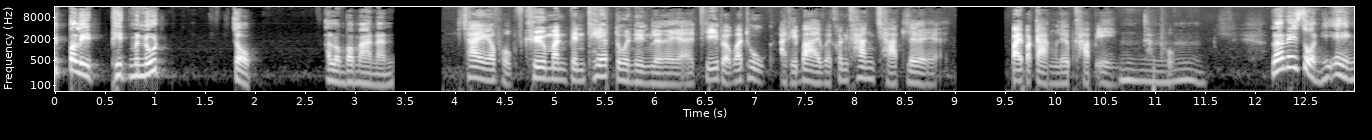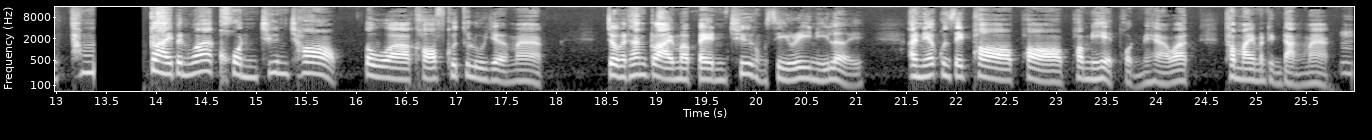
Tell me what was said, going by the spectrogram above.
วิปริตผิดมนุษย์ จบอารมณ์ประมาณนั้น ใช่ครับผม คือมันเป็นเทพตัวหนึ่งเลยอะที่แบบว่าถูกอธิบายไว้ค่อนข้างชัดเลยอะไปประกังเลิฟครับเองครับผมอืมแล้วในส่วนนี้เองทำกลายเป็นว่าคนชื่นชอบตัวคอฟคุตูลูเยอะมากจนกระทั่งกลายมาเป็นชื่อของซีรีส์นี้เลย อันเนี้ยคุณซิดพอพอพอมีเหตุผลไหมฮะว่าทำไมมันถึงดังมาก อื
